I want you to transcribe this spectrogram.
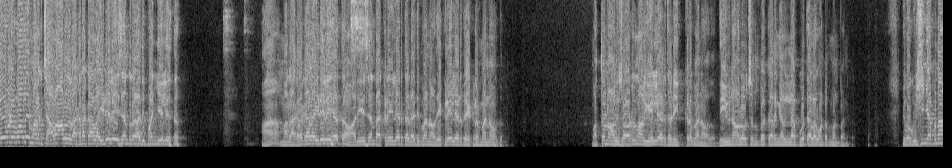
దేవుడు ఇవ్వాలి. మనకి చాలా ఆలోచన రకరకాల ఐడియాలు వేసానరా అది పని చేయలేదు. మన రకరకాల ఐడియాలు వేసేద్దాం. అది వేసానరా అక్కడ వెళ్ళాడతాడు అది పని అవుతుంది ఎక్కడ వెళ్ళాడుతాడు ఎక్కడ పని అవుతుంది మొత్తం నాలుగు చోట్ల నాలుగు ఏళ్ళు ఆడతాడు ఇక్కడ పని అవ్వదు. దేవుని ఆలోచన ప్రకారం వెళ్ళకపోతే అలాగ ఉంటుంది మన పని. మీకు ఒక విషయం చెప్పనా?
